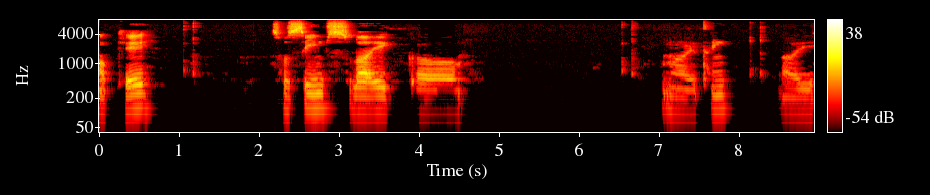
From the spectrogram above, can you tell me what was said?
Okay so seems like uh, I think I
